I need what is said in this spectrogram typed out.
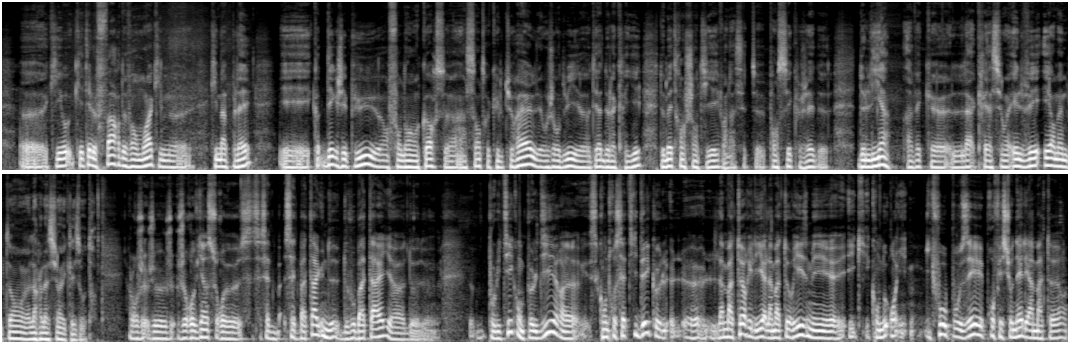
qui, était le phare devant moi, qui m'appelait. Et dès que j'ai pu, en fondant en Corse un centre culturel, aujourd'hui au théâtre de la Criée, de mettre en chantier voilà, cette pensée que j'ai de, lien avec la création élevée et en même temps la relation avec les autres. Alors je, reviens sur euh, cette, bataille, une de, vos batailles euh, on peut le dire, euh, contre cette idée que l'amateur est lié à l'amateurisme et, qu'il faut opposer professionnel et amateur.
